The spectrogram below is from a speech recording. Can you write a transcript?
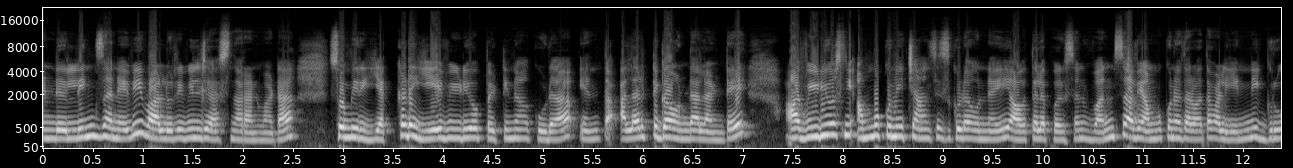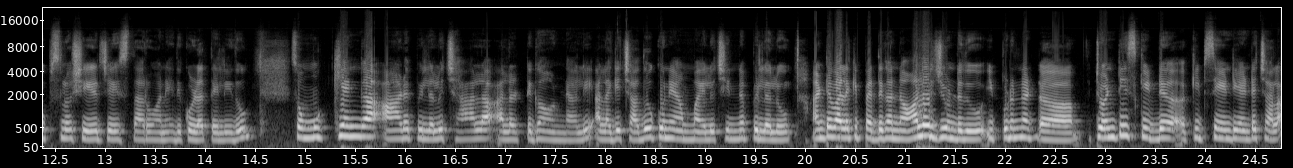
అండ్ లింక్స్ అనేవి వాళ్ళు రివీల్ చేస్తున్నారు అనమాట సో మీరు ఎక్కడ ఏ వీడియో పెట్టినా కూడా ఎంత అలర్ట్గా ఉండాలంటే ఆ వీడియోస్ని అమ్ముకునే ఛాన్సెస్ కూడా ఉన్నాయి. అవతల పర్సన్ వన్స్ అవి అమ్ముకున్న తర్వాత వాళ్ళు ఎన్ని గ్రూప్స్లో షేర్ చేస్తారు అనేది కూడా తెలీదు. సో ముఖ్యంగా ఆడపిల్లలు చాలా అలర్ట్గా ఉండాలి. అలాగే చదువుకునే అమ్మాయిలు చిన్నపిల్లలు అంటే వాళ్ళకి పెద్దగా నాలెడ్జ్ ఉండదు. ఇప్పుడున్న ట్వంటీస్ కిడ్ కిడ్స్ ఏంటి అంటే చాలా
